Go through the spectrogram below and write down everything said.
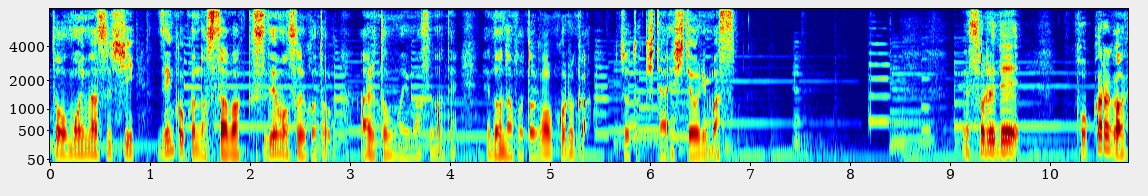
と思いますし、全国のスターバックスでもそういうことがあると思いますので、どんなことが起こるかちょっと期待しております。それで、ここからが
